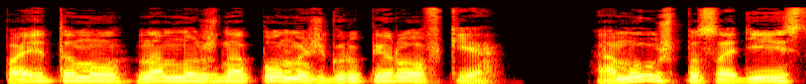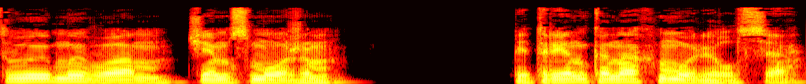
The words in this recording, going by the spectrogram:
Поэтому нам нужна помощь группировки, а мы уж посодействуем и вам, чем сможем». Петренко нахмурился.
